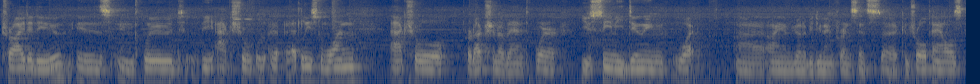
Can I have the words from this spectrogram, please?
try to do is include the actual, at least one actual production event where you see me doing what uh, I am going to be doing, for instance, uh, control panels.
